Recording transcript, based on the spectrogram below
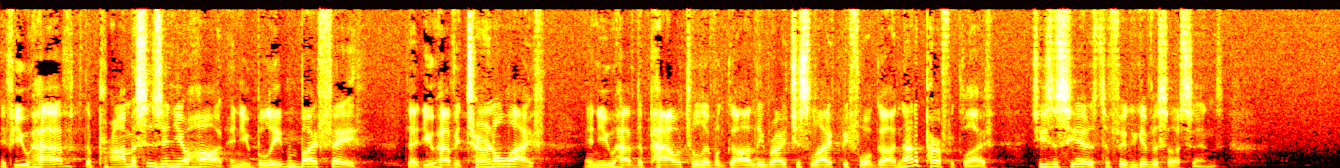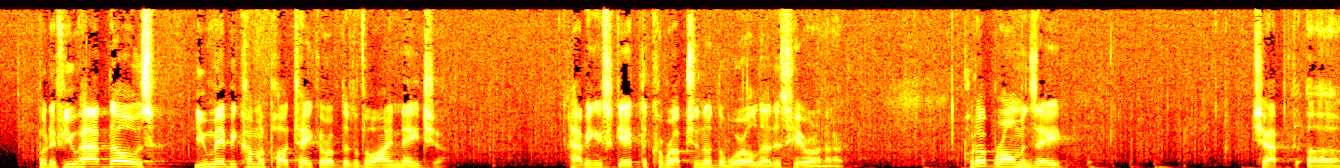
If you have the promises in your heart and you believe them by faith, that you have eternal life, and you have the power to live a godly, righteous life before God. Not a perfect life. Jesus here is to forgive us our sins. But if you have those, you may become a partaker of the divine nature. Having escaped the corruption of the world that is here on earth. Put up Romans 8, chapter, uh,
